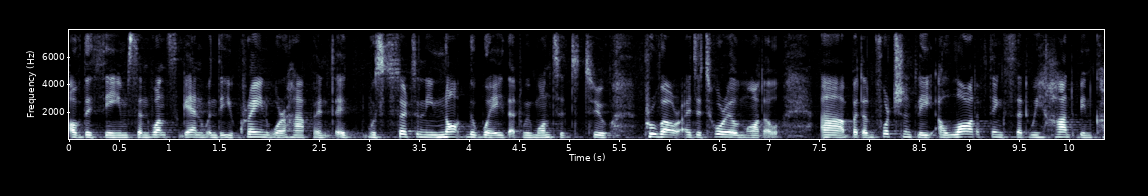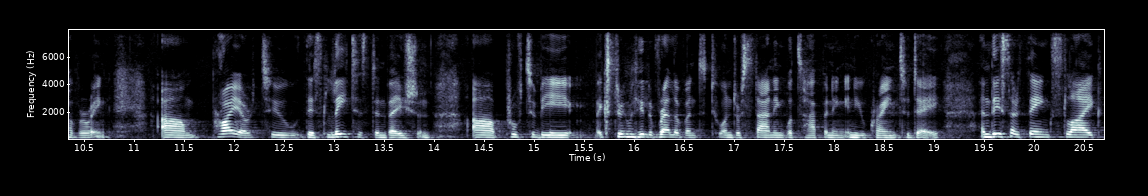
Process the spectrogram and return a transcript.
of the themes. And once again, when the Ukraine war happened, it was certainly not the way that we wanted to prove our editorial model. Uh, but unfortunately, a lot of things that we had been covering um, prior to this latest invasion uh, proved to be extremely relevant to understanding what's happening in Ukraine today. And these are things like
